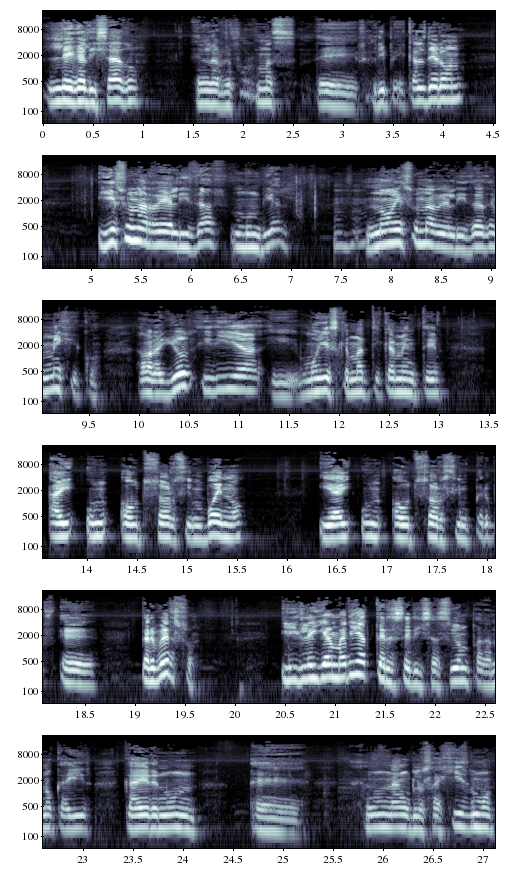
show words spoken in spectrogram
legalizado en las reformas de Felipe Calderón y es una realidad mundial, no es una realidad de México. Ahora, yo diría, y muy esquemáticamente, hay un outsourcing bueno y hay un outsourcing eh, perverso y le llamaría tercerización para no caer, caer en un, eh, en un anglosajismo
